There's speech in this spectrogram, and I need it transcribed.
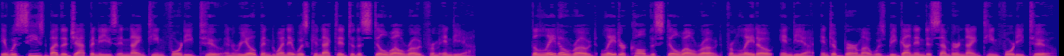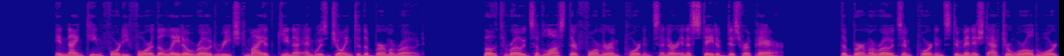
It was seized by the Japanese in 1942 and reopened when it was connected to the Stilwell Road from India. The Ledo Road later called the Stilwell Road from Ledo, India, into Burma was begun in December 1942. In 1944 the Ledo Road reached Myitkyina and was joined to the Burma Road. Both roads have lost their former importance and are in a state of disrepair. The Burma Road's importance diminished after World War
